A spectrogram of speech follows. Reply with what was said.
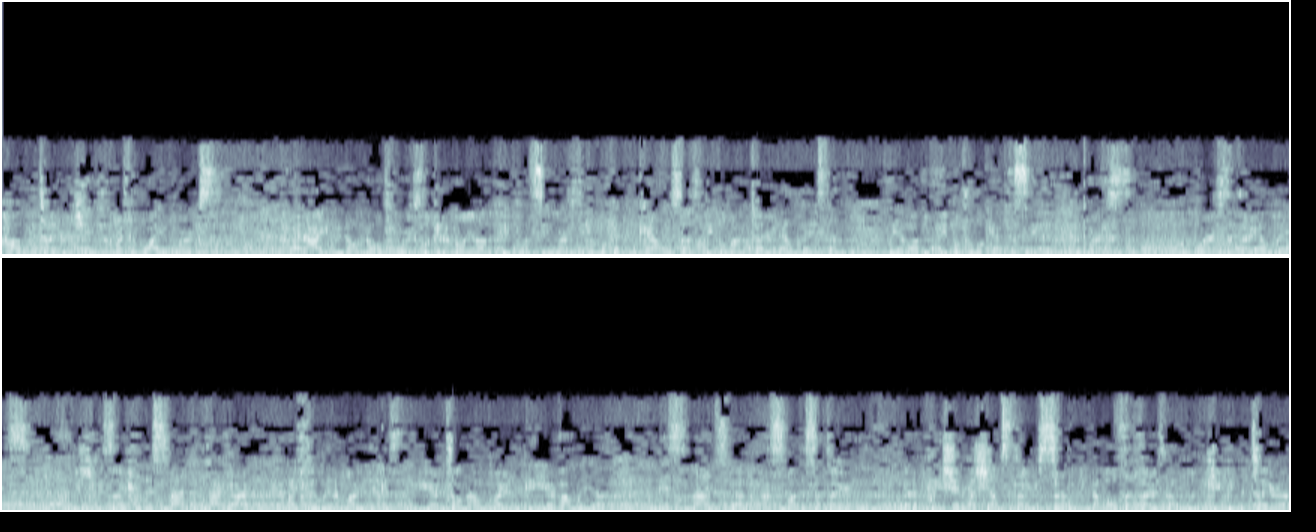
Hug Torah changes the person. Why it works? And I, we don't know if it works. Look at a million other people and see it works. You can look at countless other people learn Torah, it elevates them. We have other people to look at to see. It works. It works. The Torah elevates. We should be saying to this man to Taka. I feel we had a Mardika's year till now. Mardika year of Aliyah. This man is about Asmad Torah. About appreciating Hashem's Torah. Certainly Kabbalah Torah is about keeping the Torah,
